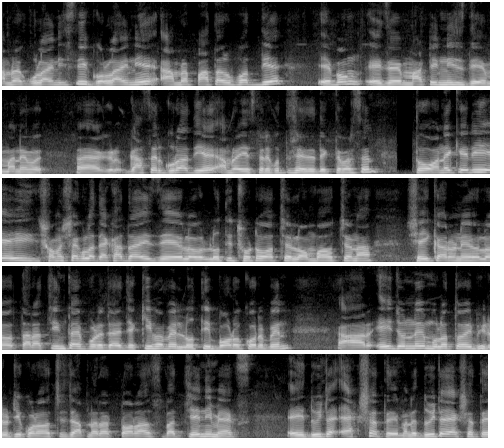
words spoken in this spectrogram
আমরা গোলায় নিছি গোলাই নিয়ে আমরা পাতার উপর দিয়ে এবং এই যে মাটির নিচ দিয়ে মানে গাছের গোড়া দিয়ে আমরা স্প্রে করতেছি, এই যে দেখতে পাচ্ছেন তো অনেকেরই এই সমস্যাগুলো দেখা দেয় যে, হলো লতি ছোট হচ্ছে, লম্বা হচ্ছে না। সেই কারণে হলো তারা চিন্তায় পড়ে যায় যে, কীভাবে লতি বড় করবেন। আর এই জন্যই মূলত এই ভিডিওটি করা হচ্ছে যে, আপনারা টরাস বা জেনিম্যাক্স এই দুইটা একসাথে মানে দুইটা একসাথে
